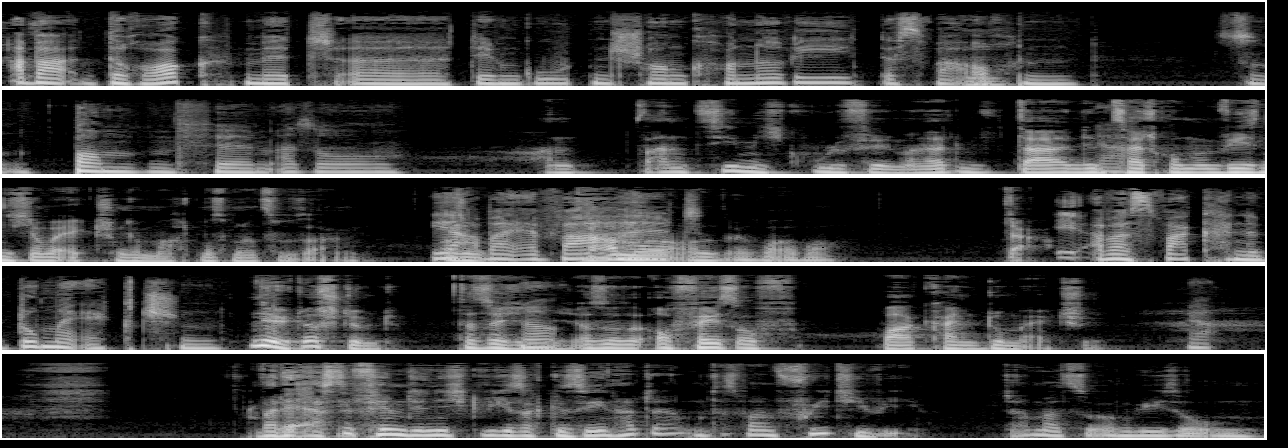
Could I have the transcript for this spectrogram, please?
Aber The Rock mit äh, dem guten Sean Connery, das war Mhm. auch ein so ein Bombenfilm. Also Waren, waren ziemlich coole Filme. Er hat da in dem Ja. Zeitraum im Wesentlichen aber Action gemacht, muss man dazu sagen. ja, Also aber er war Drama halt, und, aber, aber aber es war keine dumme Action. Nee, das stimmt. Tatsächlich Ja. nicht. Also auch Face Off war keine dumme Action. Ja. War der erste Film, den ich, wie gesagt, gesehen hatte, und das war im Free TV. Damals so irgendwie so um,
